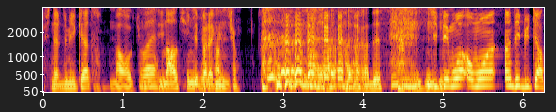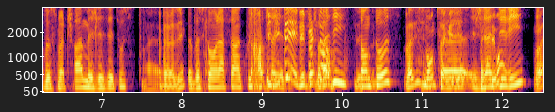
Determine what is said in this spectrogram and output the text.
Finale 2004, Maroc, Ouais, Tunisie. Maroc, c'est pas la question. Rades. Citez-moi au moins un débuteur de ce match. Ah, mais je les ai tous. Ouais. Ah bah vas-y. Mais Parce qu'on a fait un y a- Rapidité, Bah, dépêche-toi. Vas-y, Santos, Vas-y, c'est bon, t'as gagné. euh, Bah, bon. Jaziri Ouais.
